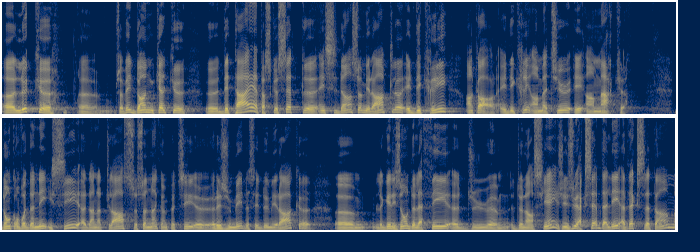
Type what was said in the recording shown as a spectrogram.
Euh, Luc, vous savez, donne quelques détails parce que cet incident, ce miracle est décrit encore, est décrit en Matthieu et en Marc. Donc, on va donner ici, dans notre classe, seulement qu'un petit résumé de ces deux miracles. Euh, la guérison de la fille euh, du, euh, de l'ancien, Jésus accepte d'aller avec cet homme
